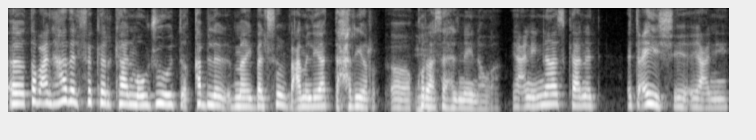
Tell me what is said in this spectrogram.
آه، طبعا هذا الفكر كان موجود قبل ما يبلشون بعمليات تحرير آه، قرى سهل نينوى. يعني الناس كانت تعيش يعني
